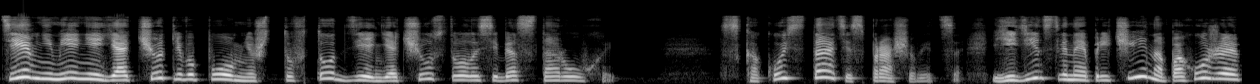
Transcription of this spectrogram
тем не менее я отчетливо помню, что в тот день я чувствовала себя старухой. С какой стати, спрашивается? Единственная причина, похоже,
